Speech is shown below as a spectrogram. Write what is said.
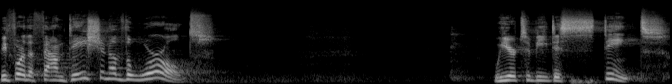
before the foundation of the world, we are to be distinct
